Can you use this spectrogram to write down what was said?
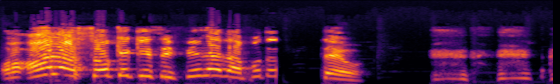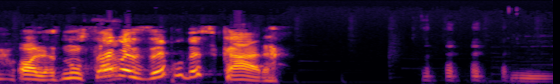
ó- olha só o que, que esse filho da puta deu. Olha, não segue o exemplo desse cara. Hum.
